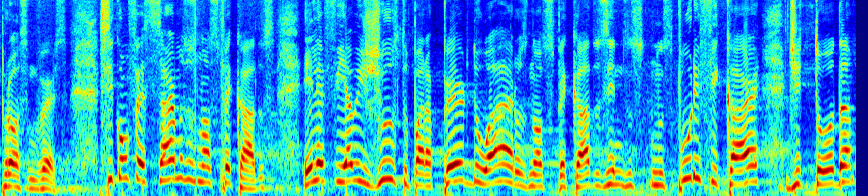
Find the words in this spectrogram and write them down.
Próximo verso. Se confessarmos os nossos pecados, Ele é fiel e justo para perdoar os nossos pecados e nos, nos purificar de toda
